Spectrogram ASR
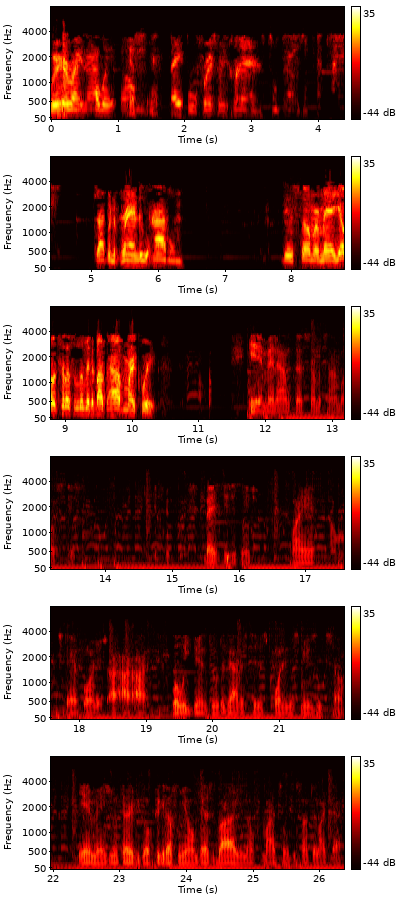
We're here right now with um, Vince Staple Freshman Class 2015, dropping a brand new album this summer, man. Yo, tell us a little bit about the album right quick. Yeah, man, I'm cause summertime mostly is basically just playing, you know, what we stand for and it's our, our, our what we've been through to got us to this point in this music. So yeah, man, June third if you go pick it up from your own Best Buy, you know, from iTunes or something like that.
